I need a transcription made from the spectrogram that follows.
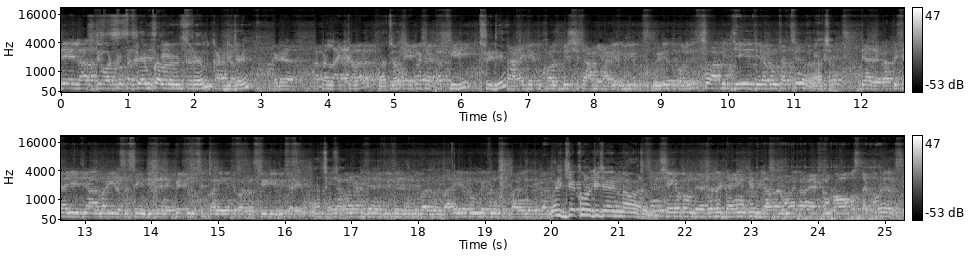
যে লাস্ট যে ওয়ার্ড্রোবটা Same colour, same design. এটা আপনার লাইট কালার আচ্ছা। এই পাশে একটা থ্রি থ্রি ডি হ্যাঁ এটা একটু খরচ বেশি সেটা আমি আগের ভিডিও ভিডিওতে বলে দিচ্ছি তো আপনি যে যেরকম চাচ্ছেন আচ্ছা। দেওয়া যাবে। আপনি চাইলে এই যে আলমারি আছে সেম ডিজাইনের বেডরুম সেট বানিয়ে নিতে পারবেন থ্রি ডির ভিতরে। আচ্ছা, আচ্ছা। ডিজাইনের ভিতরে নিতে পারবেন বা এইরকম বেডরুম সেট বানিয়ে নিতে পারবেন। মানে যে কোনো ডিজাইন নেওয়া যাবে। সেই রকম দেওয়া যাবে। ডাইনিং টেবিল আপনার মনে করেন একদম র অবস্থায় পড়ে রয়েছে।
